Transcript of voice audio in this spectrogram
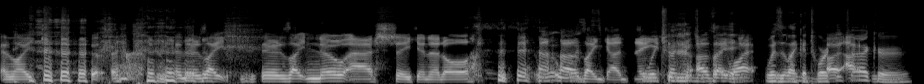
and like, and there's like there's like no ass shaking at all. I was like, God dang! Which track did you I was play? like, why? Was it like a twerky uh, track or?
